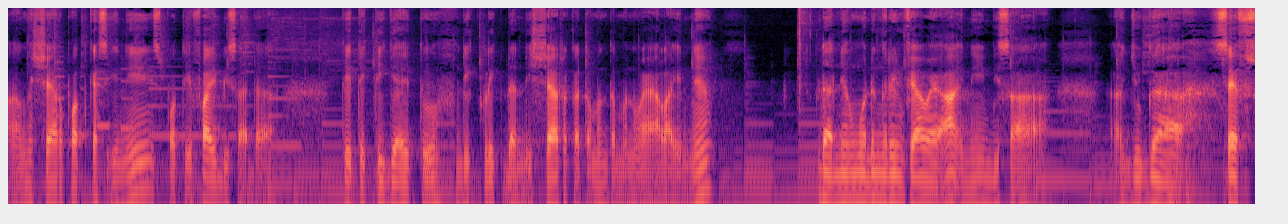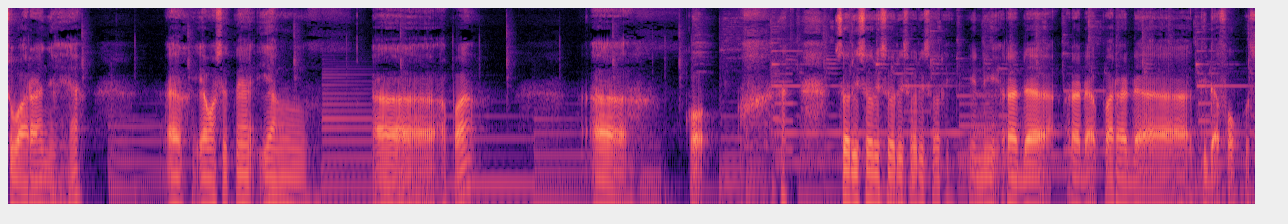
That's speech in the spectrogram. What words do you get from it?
uh, nge-share podcast ini. Spotify bisa ada titik tiga itu diklik dan di share ke teman-teman WA lainnya. Dan yang mau dengerin via WA ini bisa uh, juga save suaranya ya. Eh ya maksudnya yang uh, apa uh, kok sorry sorry sorry sorry sorry. Ini rada rada apa rada tidak fokus.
